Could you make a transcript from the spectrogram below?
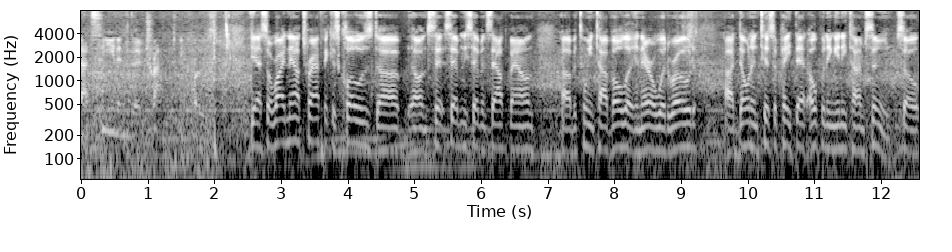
that scene and the traffic to be closed? Yeah, so right now traffic is closed uh, on 77 southbound uh, between Tyvola and Arrowood Road. I don't anticipate that opening anytime soon. So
